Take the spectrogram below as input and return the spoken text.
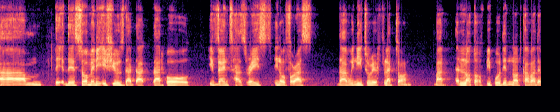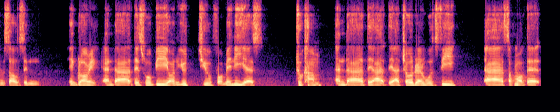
Um, there's so many issues that that that whole event has raised you know for us that we need to reflect on. But a lot of people did not cover themselves in in glory. And uh, this will be on youtube for many years to come. And uh, their their children will see uh, some of the,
